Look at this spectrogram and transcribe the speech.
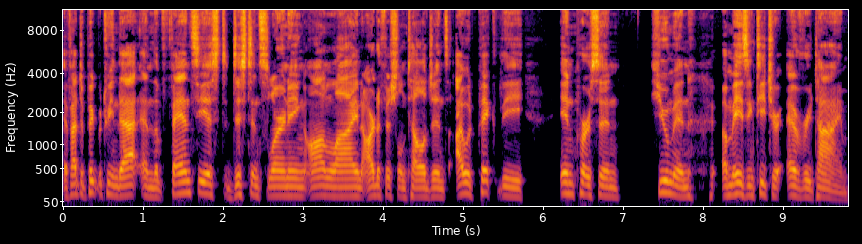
if I had to pick between that and the fanciest distance learning, online, artificial intelligence, I would pick the in person human amazing teacher every time.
